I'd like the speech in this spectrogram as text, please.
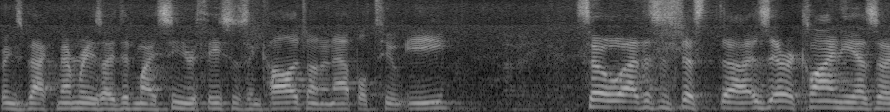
Brings back memories. I did my senior thesis in college on an Apple IIe. So uh, this is just, uh, this is Eric Klein. He has a,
